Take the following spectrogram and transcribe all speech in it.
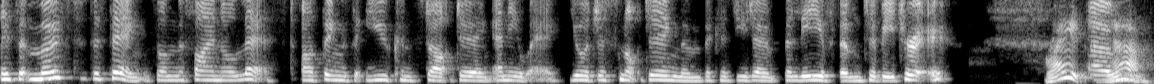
is that most of the things on the final list are things that you can start doing anyway. You're just not doing them because you don't believe them to be true. Right. Um, yeah.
